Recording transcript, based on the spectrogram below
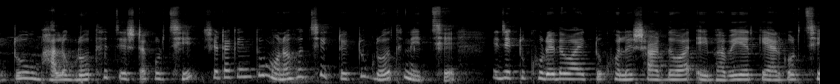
একটু ভালো গ্রোথের চেষ্টা করছি, সেটা কিন্তু মনে হচ্ছে একটু একটু গ্রোথ নিচ্ছে। এই যে একটু খুঁড়ে দেওয়া, একটু খোলে সার দেওয়া, এইভাবেই এর কেয়ার করছি।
